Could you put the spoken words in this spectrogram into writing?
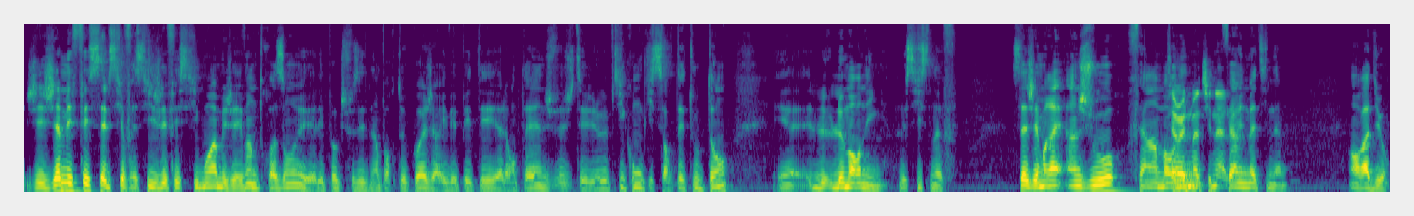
J'ai jamais fait celle-ci. Enfin si je l'ai fait six mois mais j'avais 23 ans et à l'époque je faisais n'importe quoi. J'arrivais pété à l'antenne. J'étais le petit con qui sortait tout le temps. Et euh, le, le morning, le 6-9. Ça j'aimerais un jour faire un morning. une matinale. Faire une matinale en radio.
